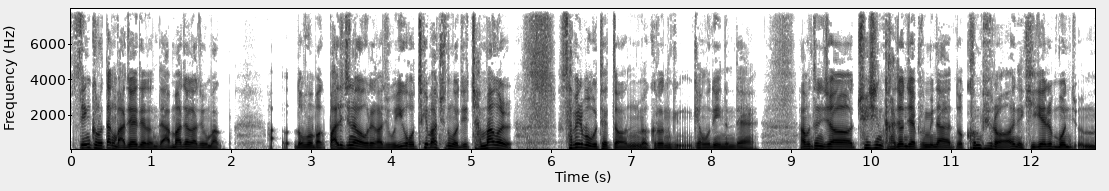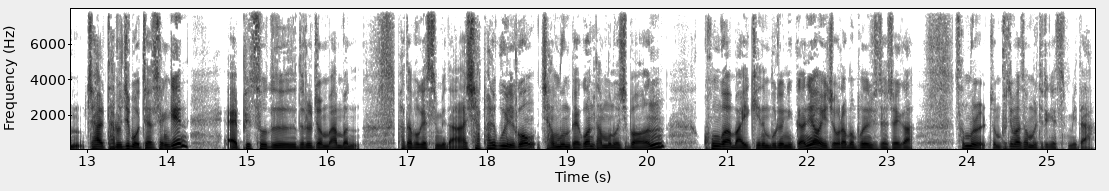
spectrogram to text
싱크로 딱 맞아야 되는데, 안 맞아가지고 막, 아, 너무 막 빨리 지나가고 그래가지고, 이거 어떻게 맞추는 거지? 자막을 삽입을 못했던 뭐 그런 경우도 있는데, 아무튼 저 최신 가전제품이나 또 컴퓨터, 기계를 뭔, 음, 잘 다루지 못해서 생긴 에피소드들을 좀 한번 받아보겠습니다. 샵8910 장문 100원 단문 50원 콩과 마이키는 무료니까요. 이쪽으로 한번 보내주세요. 저희가 선물 좀 푸짐한 선물 드리겠습니다.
